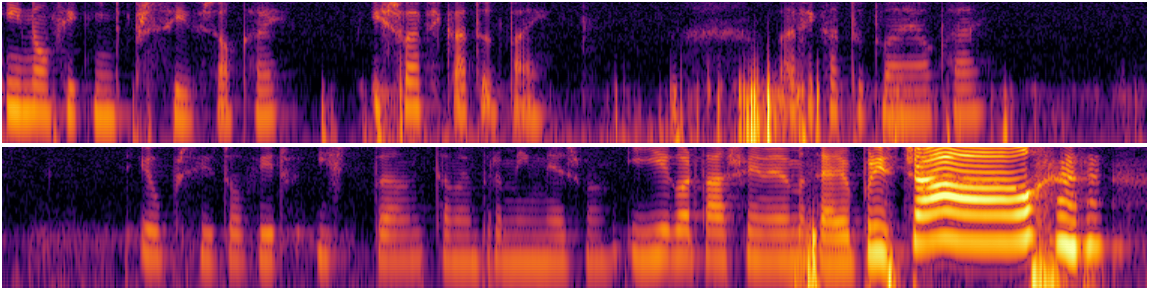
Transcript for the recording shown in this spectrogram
E não fiquem depressivos, ok? Isto vai ficar tudo bem. Vai ficar tudo bem, ok? Eu preciso de ouvir isto também para mim mesma. E agora está a chover mesmo a sério. Por isso, tchau!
